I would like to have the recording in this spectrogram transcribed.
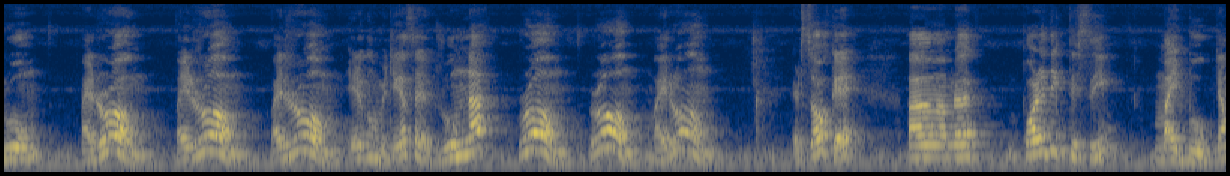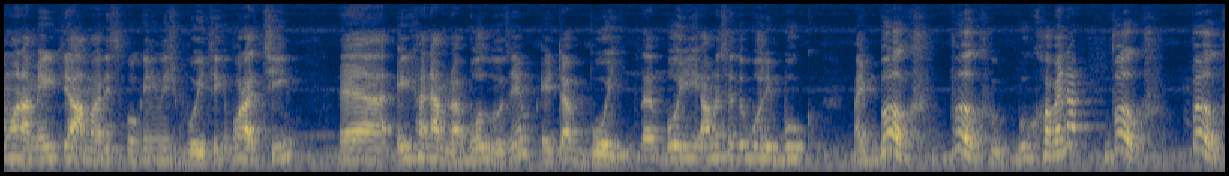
room my room my room my room এরকম হবে, ঠিক আছে? রুম না room room my room it's okay আমরা পরে দেখতেছি মাই বুক যেমন আমি এটা আমার স্পোকেন ইংলিশ বই থেকে পড়াচ্ছি এইখানে আমরা বলব যে এটা বই। বই, আমরা সাথে বলি বুক মাই বুক বুক বুক হবে না বুক বুক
